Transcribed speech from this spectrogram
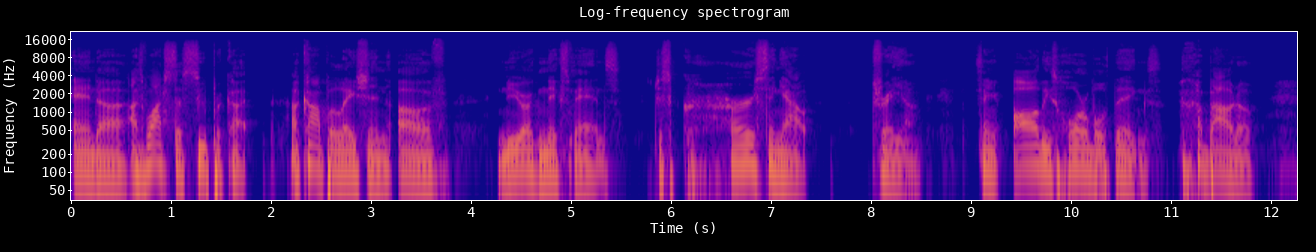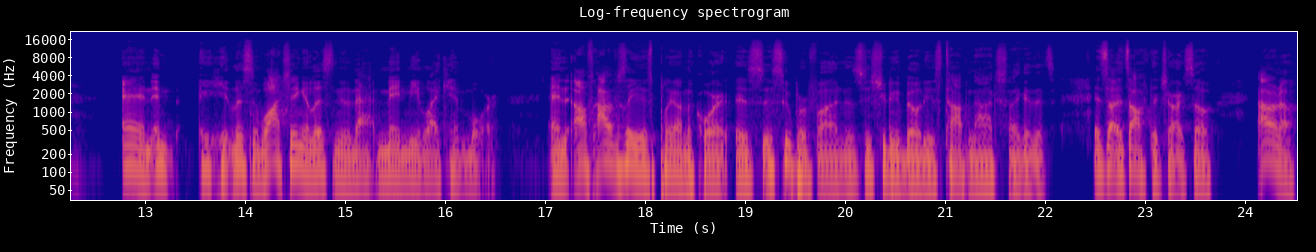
And uh, I watched a supercut, a compilation of New York Knicks fans just cursing out Trae Young, saying all these horrible things about him and and he, listen, watching and listening to that made me like him more. And obviously, his play on the court is, is super fun. His, his shooting ability is top notch. Like it's it's it's off the chart. So I don't know.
